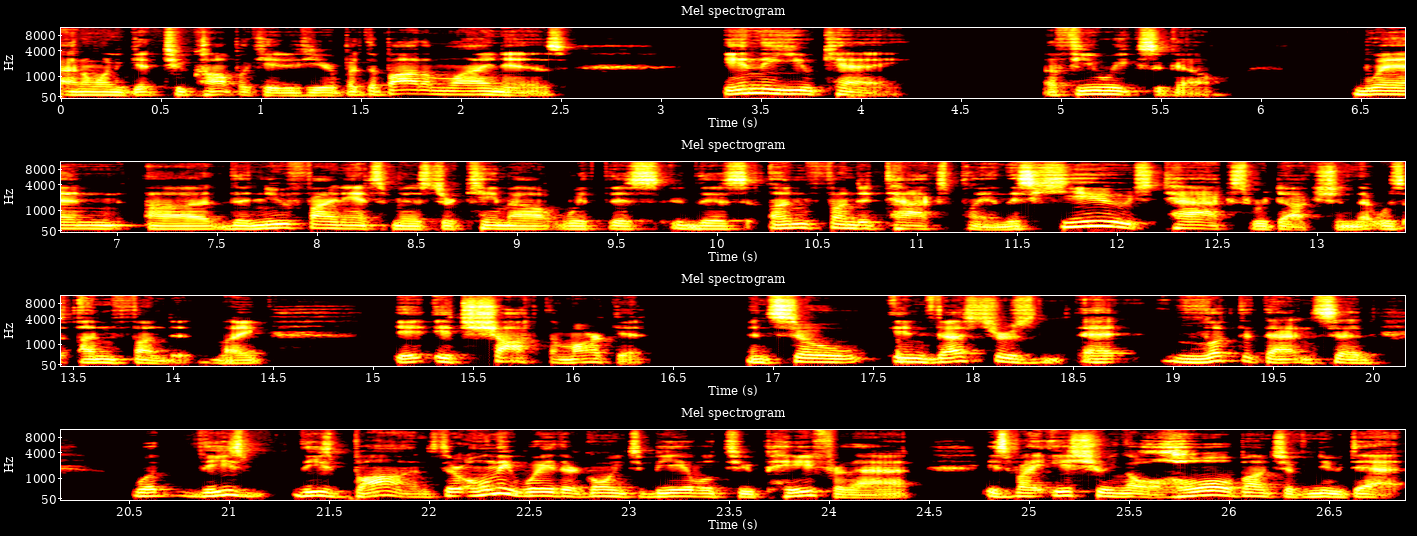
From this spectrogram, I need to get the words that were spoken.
I don't want to get too complicated here. But the bottom line is, in the UK, a few weeks ago, when uh, the new finance minister came out with this this unfunded tax plan, this huge tax reduction that was unfunded, like it, it shocked the market, and so investors at, looked at that and said, "Well, these these bonds, the only way they're going to be able to pay for that is by issuing a whole bunch of new debt,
